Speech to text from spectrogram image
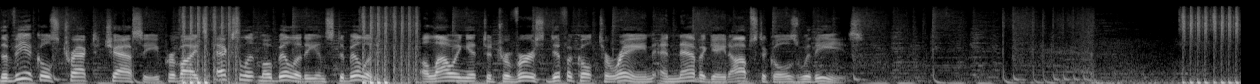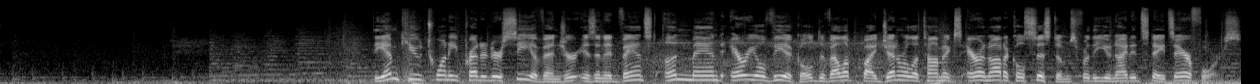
The vehicle's tracked chassis provides excellent mobility and stability, allowing it to traverse difficult terrain and navigate obstacles with ease. The MQ-20 Predator C Avenger is an advanced unmanned aerial vehicle developed by General Atomics Aeronautical Systems for the United States Air Force.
